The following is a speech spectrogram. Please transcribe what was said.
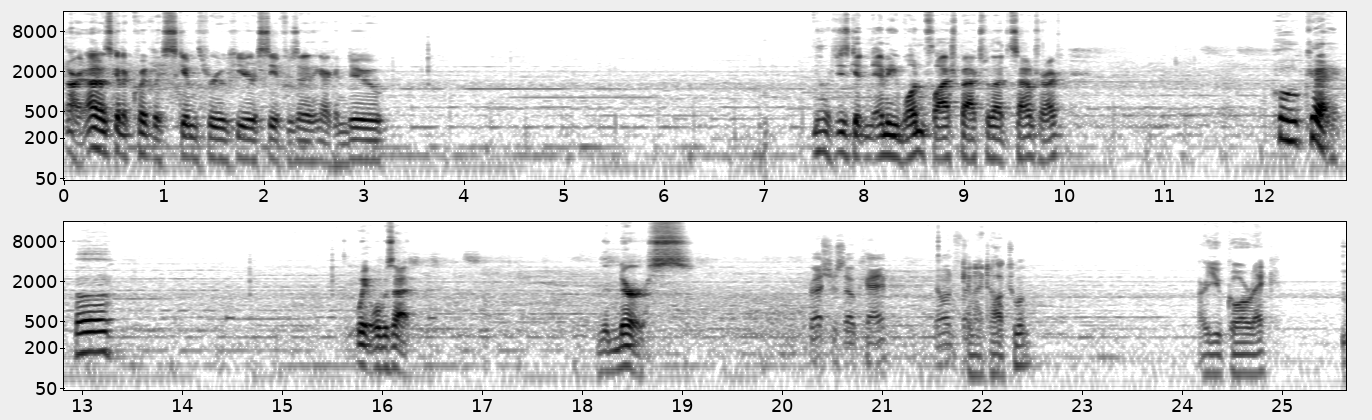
All right, I'm just gonna quickly skim through here, see if there's anything I can do. No, he's getting ME1 flashbacks with that soundtrack. Okay. Uh. Wait, what was that? The nurse. Pressure's okay. No one. Can I talk to him? Are you Gorek?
